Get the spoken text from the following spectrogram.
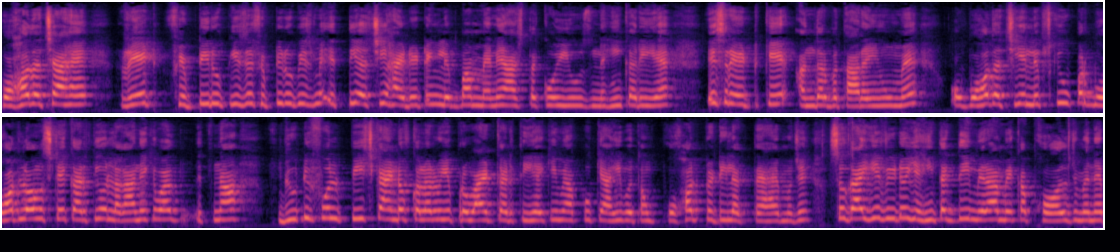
बहुत अच्छा है। रेट फिफ्टी रुपीज़ है। फिफ्टी रुपीज़ में इतनी अच्छी हाइड्रेटिंग लिप बाम मैंने आज तक कोई यूज़ नहीं करी है। इस रेट के अंदर बता रही हूँ मैं। और बहुत अच्छी है। लिप्स के ऊपर बहुत लॉन्ग स्टे करती है और लगाने के बाद इतना beautiful peach kind of colour ये प्रोवाइड करती है कि मैं आपको क्या ही बताऊँ, बहुत प्रटी लगता है मुझे। सो so गाय ये वीडियो यहीं तक दी। मेरा मेकअप हॉल जो मैंने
